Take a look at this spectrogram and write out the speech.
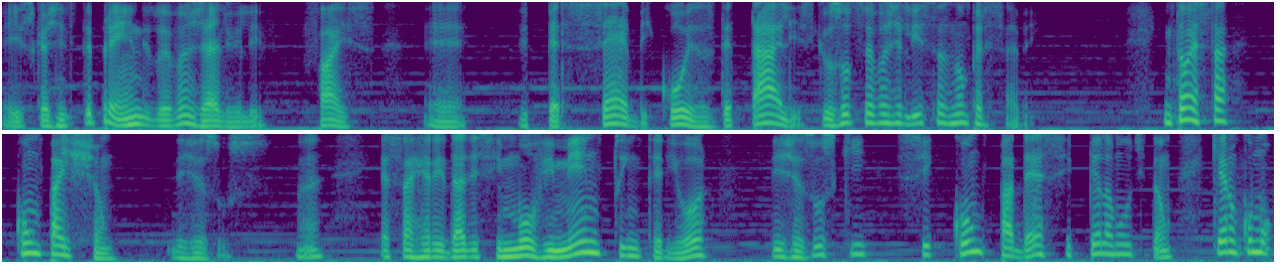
É isso que a gente depreende do evangelho. Ele faz, é, ele percebe coisas, detalhes que os outros evangelistas não percebem. Então, esta compaixão de Jesus, né? essa realidade, esse movimento interior de Jesus que se compadece pela multidão, que eram como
